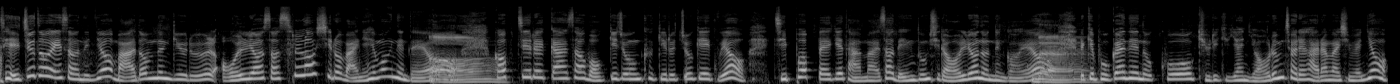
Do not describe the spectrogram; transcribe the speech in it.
제주도에서는요 맛없는 귤을 얼려서 슬러시로 많이 해먹는데요. 아. 껍질을 까서 먹기 좋은 크기로 쪼개고요. 지퍼백에 담아서 냉동실에 얼려놓는 거예요. 네. 이렇게 보관해놓고 귤이 귀한 여름철에 갈아 마시면요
